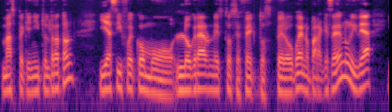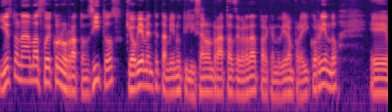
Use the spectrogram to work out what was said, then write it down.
más pequeñito el ratón y así fue como lograron estos efectos pero bueno para que se den una idea y esto nada más fue con los ratoncitos que obviamente también utilizaron ratas de verdad para que anduvieran por ahí corriendo eh,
